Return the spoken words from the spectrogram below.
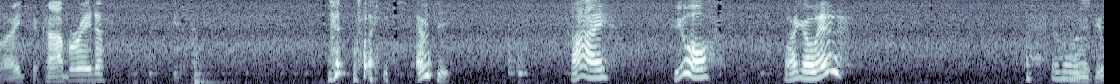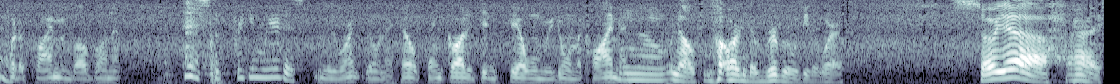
right? The carburetor? It's empty. Hi. Fuel. Want to go in? I wonder if you put a priming bulb on it. That is the freaking weirdest. We weren't doing a hill. Thank God it didn't fail when we were doing the climbing. No, no, already the river would be the worst. So yeah, all right.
